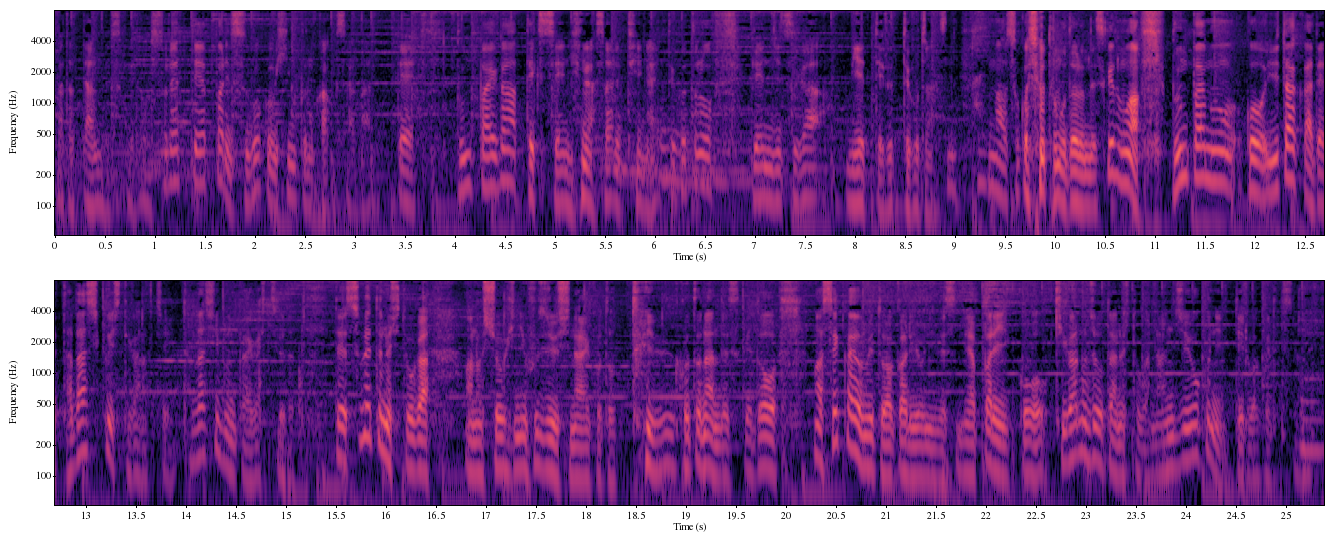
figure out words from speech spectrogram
方ってあるんですけどそれってやっぱりすごく貧富の格差があって分配が適正になされていないということの現実が見えているということなんですね、はい、まあ、そこにちょっと戻るんですけども、分配もこう豊かで正しくしていかなくちゃいけない。正しい分配が必要だとで全ての人があの消費に不自由しないことということなんですけど、まあ、世界を見ると分かるようにですねやっぱりこう飢餓の状態の人が何十億人いっているわけですよね、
